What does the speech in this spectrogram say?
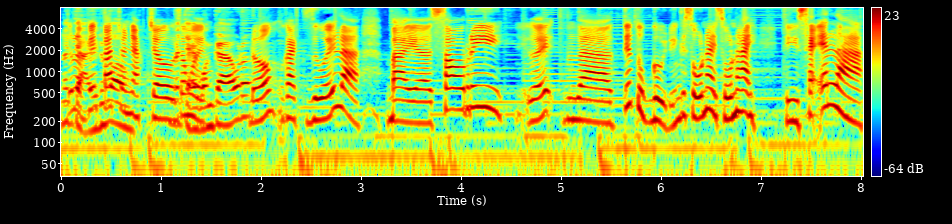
Nó tức là viết tắt cho nhạc chờ Nó xong rồi quảng cáo đó. đúng gạch dưới là bài uh, sorry đấy là tiếp tục gửi đến cái số này số này thì sẽ là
